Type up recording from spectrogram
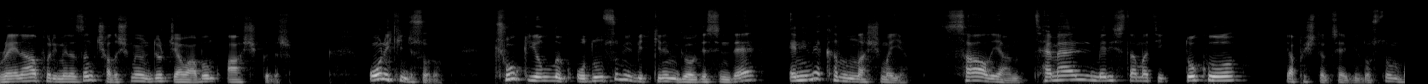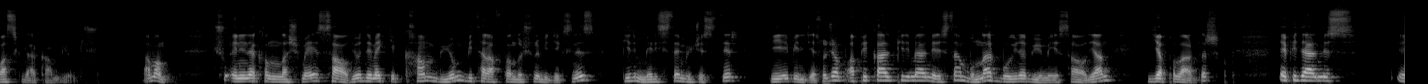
RNA polimerazın çalışma yönüdür. Cevabım A şıkkıdır. 12. soru. Çok yıllık odunsu bir bitkinin gövdesinde enine kalınlaşmayı sağlayan temel meristematik doku yapıştır sevgili dostum vasküler kambiyumdur. Tamam. Şu enine kalınlaşmaya sağlıyor. Demek ki kambiyum bir taraftan da şunu bileceksiniz. Bir meristem hücresidir diyebileceğiz. Hocam apikal primer meristem bunlar boyuna büyümeyi sağlayan yapılardır. Epidermis e,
